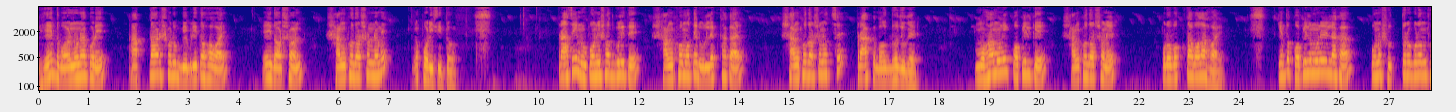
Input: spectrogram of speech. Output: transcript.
ভেদ বর্ণনা করে আত্মার স্বরূপ বিবৃত হওয়ায় এই দর্শন সাংখ্য দর্শন নামে পরিচিত। প্রাচীন উপনিষদগুলিতে সাংখ্য মতের উল্লেখ থাকায় সাংখ্য দর্শন হচ্ছে প্রাক বৌদ্ধ যুগের। মহামুনি কপিলকে সাংখ্য দর্শনের প্রবক্তা বলা হয়। কিন্তু কপিল মুনির লেখা কোনো সূত্র গ্রন্থ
